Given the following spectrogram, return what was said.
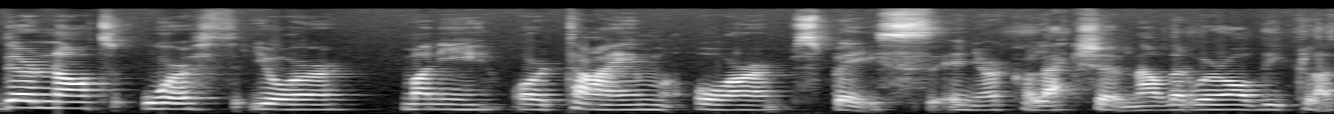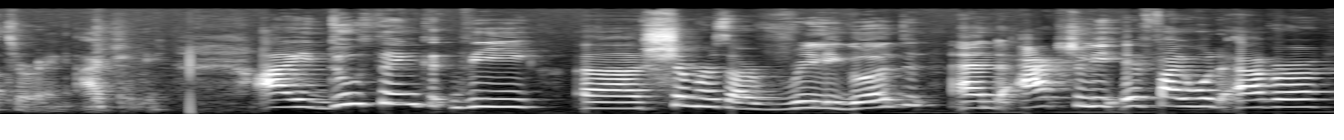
they're not worth your money or time or space in your collection now that we're all decluttering actually I do think the uh, shimmers are really good and actually if I would ever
